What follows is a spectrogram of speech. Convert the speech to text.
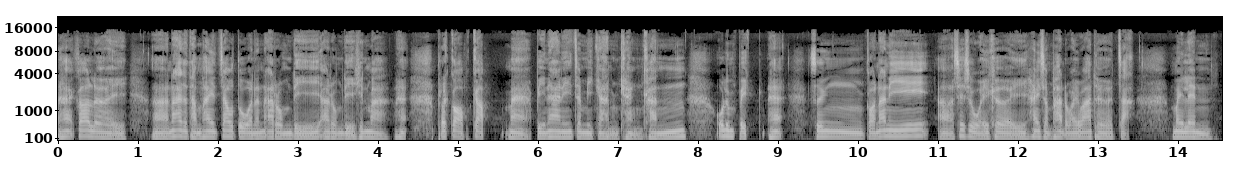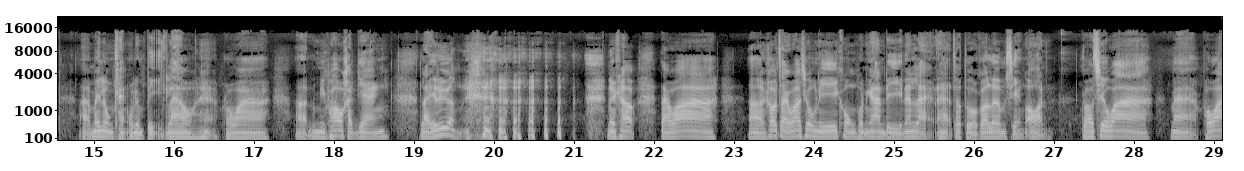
นะฮะก็เลยน่าจะทำให้เจ้าตัวนั้นอารมณ์ดีอารมณ์ดีขึ้นมานะฮะประกอบกับ มาปีหน้านี้จะมีการแข่งขันโอลิมปิกนะฮะซึ่งก่อนหน้านี้เซี่ยสวยเคยให้สัมภาษณ์ไว้ว่าเธอจะไม่เล่นไม่ลงแข่งโอลิมปิกอีกแล้วนะฮะเพราะว่ามีข้อขัดแย้งหลายเรื่องนะครับ แต่ว่าเข้าใจว่าช่วงนี้คงผลงานดีนั่นแหละนะฮะเจ้าตัวก็เริ่มเสียงอ่อน ก็เชื่อว่าแม่เพราะว่า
